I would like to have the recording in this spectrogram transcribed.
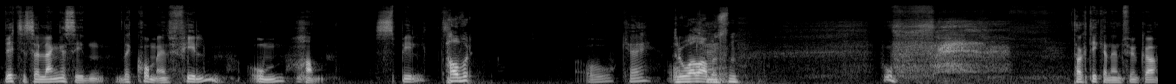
Det er ikke så lenge siden det kom en film om han. Spilt Halvor. OK. Roald Amundsen. Amundsen. Taktikken din funka.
